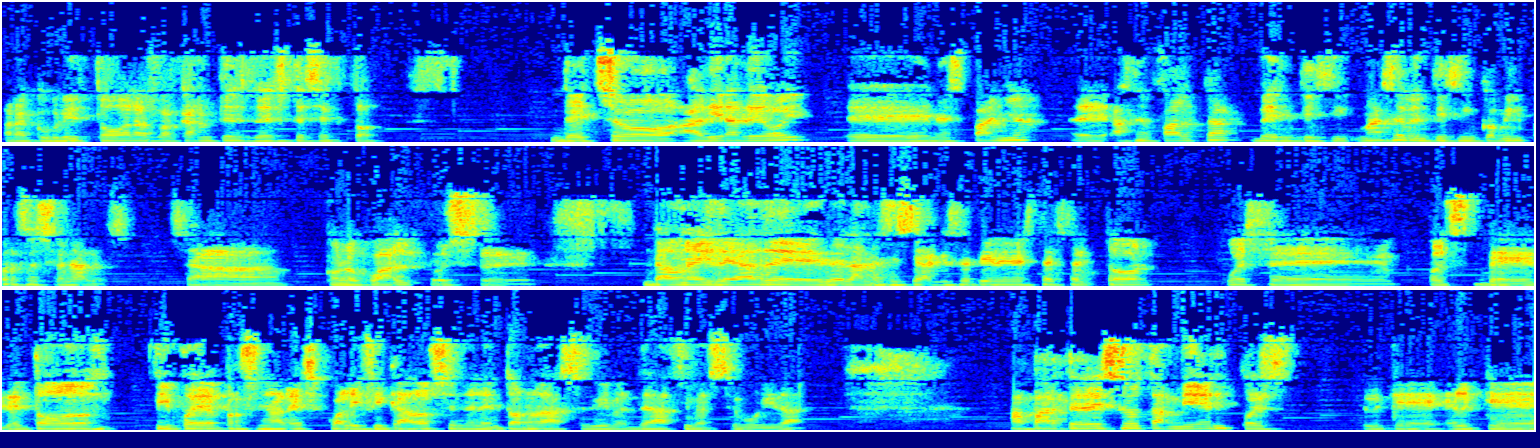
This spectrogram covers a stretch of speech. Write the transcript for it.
para cubrir todas las vacantes de este sector. De hecho, a día de hoy, eh, en España, hacen falta más de 25.000 profesionales. O sea, con lo cual, pues, da una idea de, de la necesidad que se tiene en este sector pues, eh, pues de, de, todo tipo de profesionales cualificados en el entorno de la, ciberseguridad. Aparte de eso, también, pues, el que, el que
